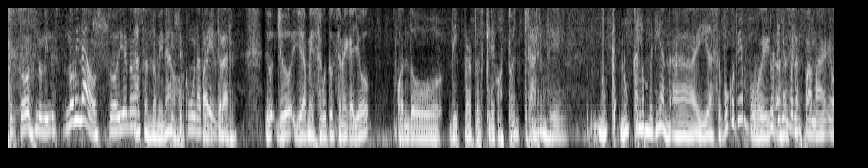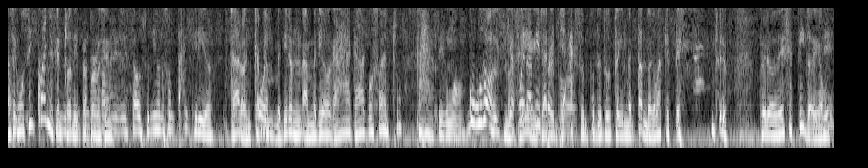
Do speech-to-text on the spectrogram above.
Son todos nomines- nominados, todavía no. Ah, son nominados. Sí, es como una para entrar. Yo, yo ya me ese se me cayó cuando Deep Purple que le costó entrar. Sí, Nunca, nunca los metían. ah, y hace poco tiempo. porque No hace buena cinco- fama. eh. Hace como cinco años que entró Deep Purple recién. En Estados Unidos no son tan queridos. Claro, en cambio metieron, han metido cada, cada cosa dentro. Claro, así como Google Dolls, No y afuera Deep Janet Purple. Jackson, pues te estoy inventando, capaz que esté. pero, pero de ese estilo, digamos. Sí,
